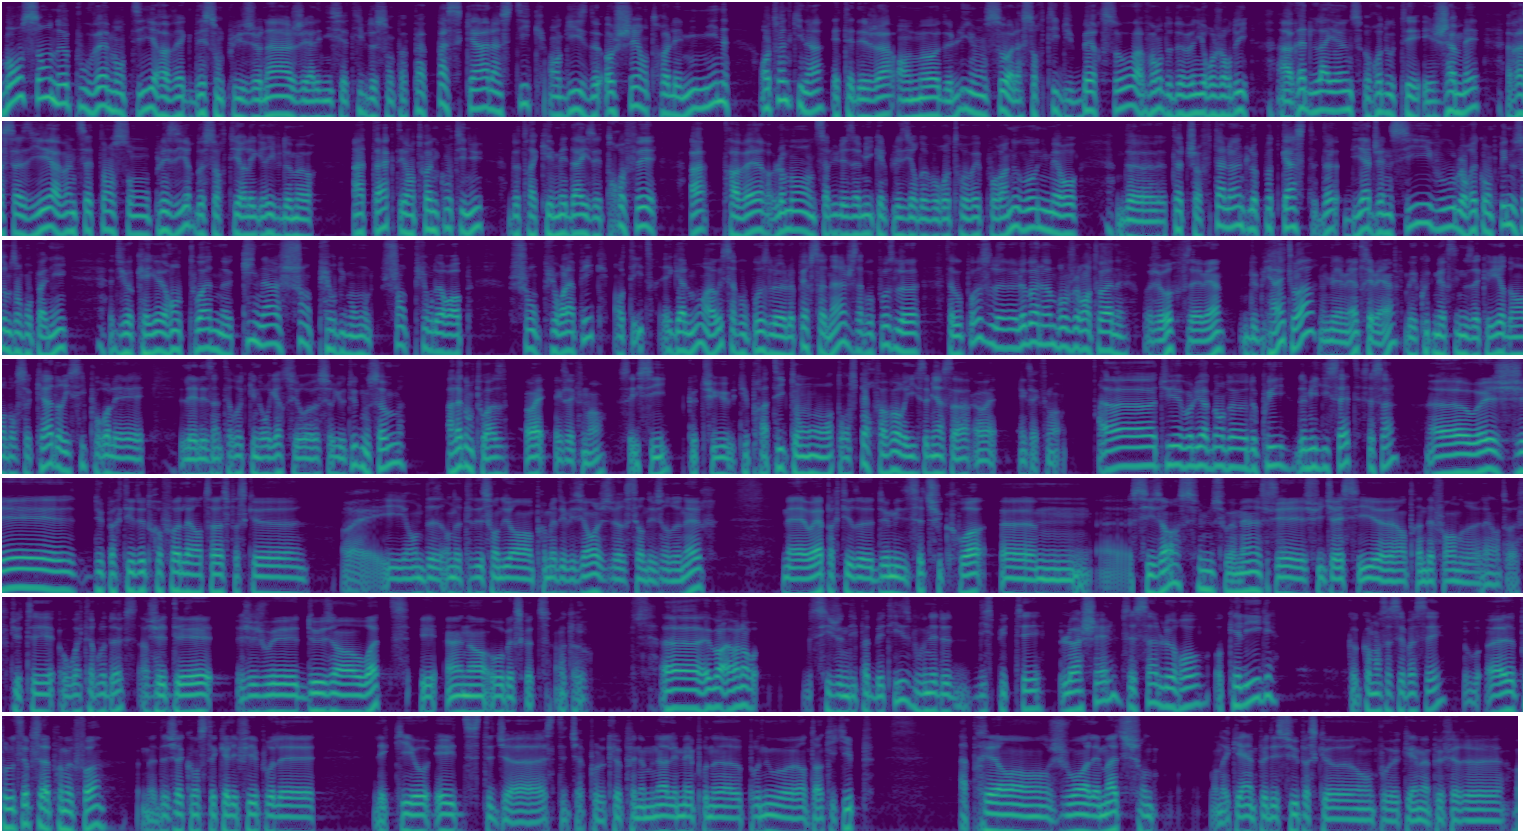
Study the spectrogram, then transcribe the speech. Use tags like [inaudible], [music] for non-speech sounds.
Bon sang ne pouvait mentir avec dès son plus jeune âge et à l'initiative de son papa Pascal, un stick en guise de hochet entre les mimines. Antoine Kina était déjà en mode lionceau à la sortie du berceau avant de devenir aujourd'hui un Red Lions redouté et jamais rassasié. À 27 ans, son plaisir de sortir les griffes demeure intact et Antoine continue de traquer médailles et trophées à travers le monde. Salut les amis, quel plaisir de vous retrouver pour un nouveau numéro de Touch of Talent, le podcast de The Agency. Vous l'aurez compris, nous sommes en compagnie du hockeyeur Antoine Kina, champion du monde, champion d'Europe, champion olympique en titre également. Ah oui, ça vous pose le, personnage, ça vous pose le, ça vous pose le, bonhomme. Bonjour Antoine. Bonjour, vous allez bien? Bien et toi? Bien, bien, très bien. Mais écoute, merci de nous accueillir dans, ce cadre ici pour les, les, les internautes qui nous regardent sur, sur YouTube. Nous sommes à la Gantoise. Ouais, exactement. C'est ici que tu, tu pratiques ton, ton, sport favori, c'est bien ça? Ouais, exactement. Euh, tu évolues à Gand depuis 2017, c'est ça? Euh, Oui, j'ai dû partir deux, trois fois de la Gantoise parce que ouais, on, on, était descendu en première division, je vais rester en division d'honneur. Mais ouais, à partir de 2017, je crois, euh, six ans, si je me souviens bien, je suis, déjà ici euh, en train de défendre la Gantoise. Tu étais au Waterloo Ducks J'étais j'ai joué deux ans au Watt et un an au Berscott. Ok. Euh, bon, alors, si je ne dis pas de bêtises, vous venez de disputer le HL, c'est ça, l'Euro Hockey League? Comment ça s'est passé? Euh, Pour le club, c'est la première fois. Déjà, quand on s'était qualifié pour les, les KO 8, c'était déjà, déjà pour le club phénoménal et même pour, nous, pour nous euh, en tant qu'équipe. Après, en jouant les matchs, on, on a quand même un peu déçu parce qu'on pouvait quand même un peu faire,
